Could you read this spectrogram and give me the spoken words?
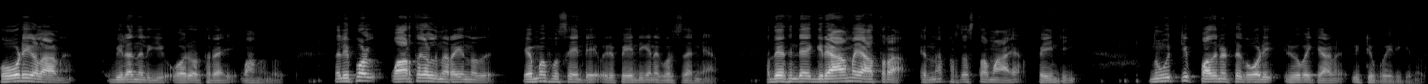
കോടികളാണ് വില നൽകി ഓരോരുത്തരായി വാങ്ങുന്നത്. എന്നാൽ ഇപ്പോൾ വാർത്തകൾ നിറയുന്നത് എം എഫ് ഹുസൈന്റെ ഒരു പെയിന്റിങ്ങിനെ കുറിച്ച് തന്നെയാണ്. അദ്ദേഹത്തിന്റെ ഗ്രാമയാത്ര എന്ന പ്രശസ്തമായ പെയിന്റിങ് നൂറ്റി പതിനെട്ട് കോടി രൂപയ്ക്കാണ് വിറ്റുപോയിരിക്കുന്നത്.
